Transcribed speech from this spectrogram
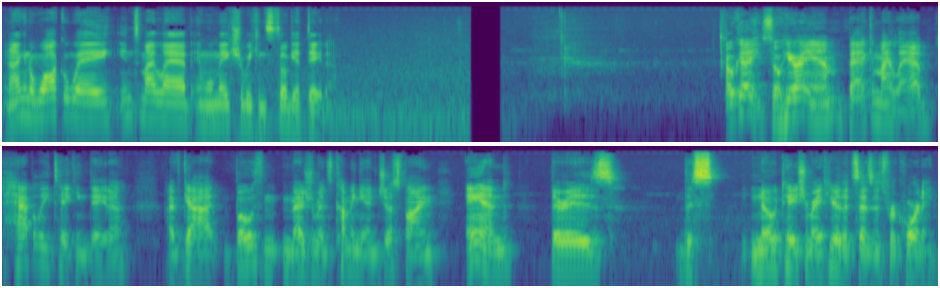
and I'm gonna walk away into my lab and we'll make sure we can still get data. Okay, so here I am back in my lab, happily taking data. I've got both measurements coming in just fine, and there is this notation right here that says it's recording.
